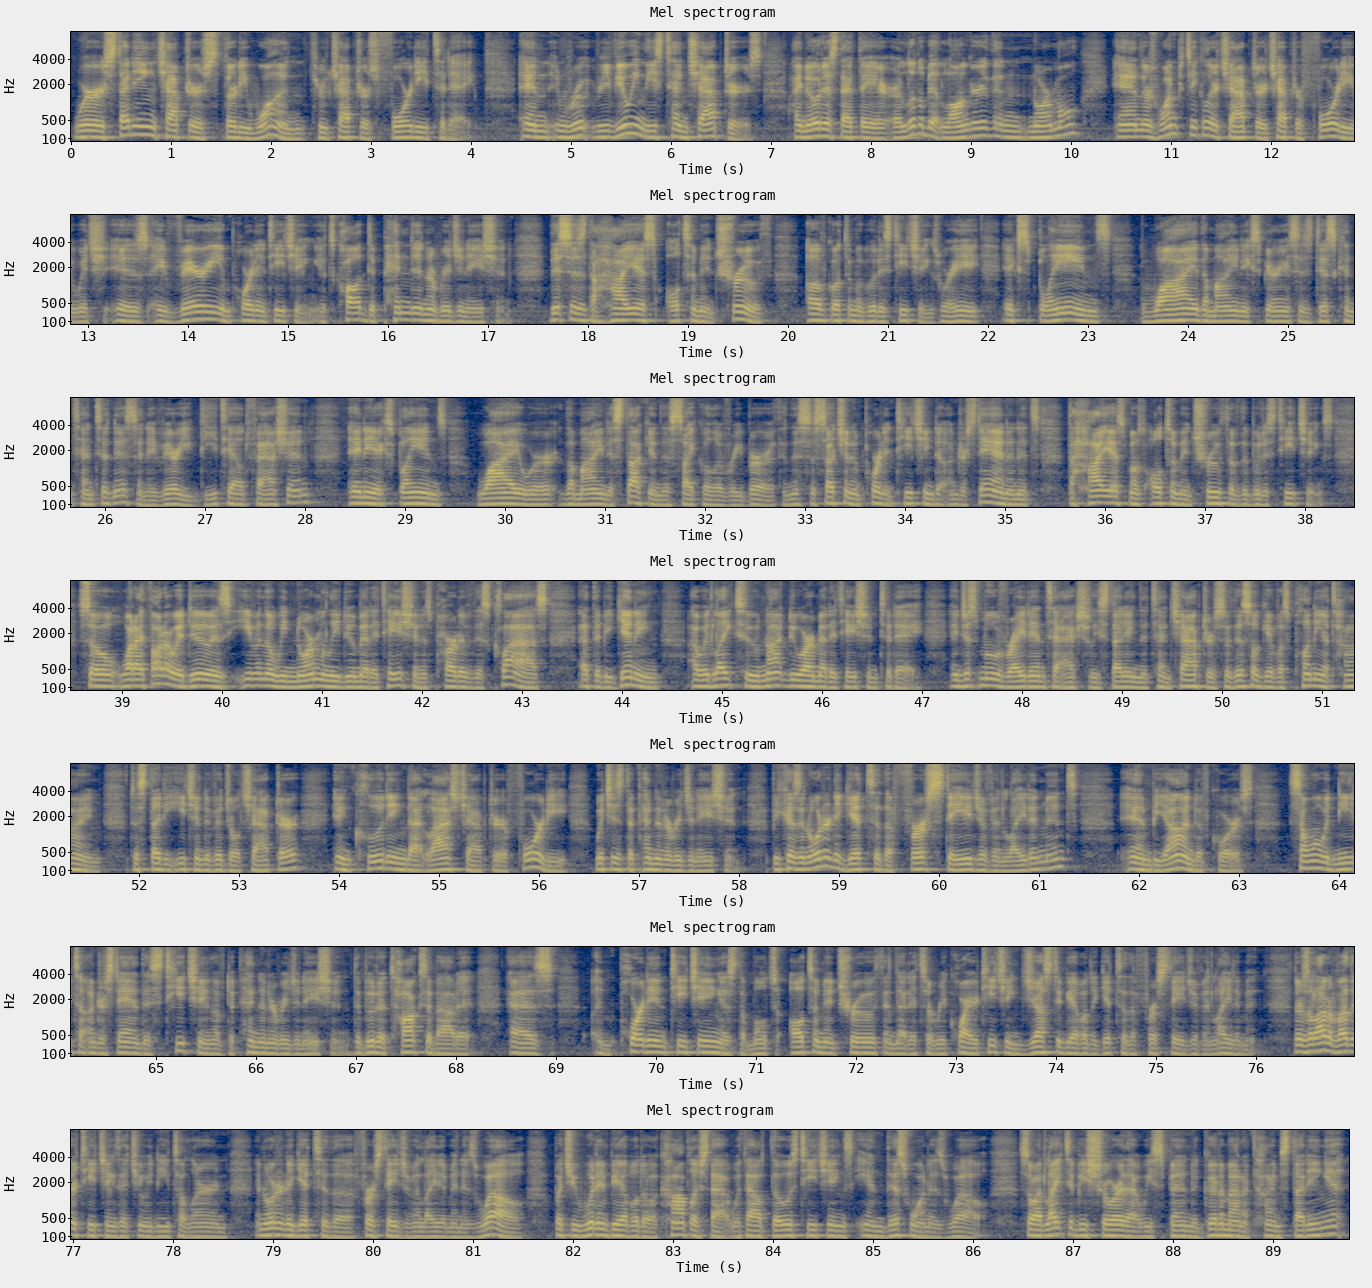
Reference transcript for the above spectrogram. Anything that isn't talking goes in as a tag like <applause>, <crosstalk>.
We're studying chapters 31 through chapters 40 today. And in re- reviewing these 10 chapters, I noticed that they are a little bit longer than normal. And there's one particular chapter, chapter 40, which is a very important teaching. It's called dependent origination. This is the highest ultimate truth of Gautama Buddha's teachings, where he explains why the mind experiences discontentedness in a very detailed fashion. And he explains why we're the mind is stuck in this cycle of rebirth. And this is such an important teaching to understand and it's the highest most ultimate truth of the buddhist teachings. So what i thought i would do is even though we normally do meditation as part of this class at the beginning i would like to not do our meditation today and just move right into actually studying the 10 chapters. So this will give us plenty of time to study each individual chapter including that last chapter 40 which is dependent origination because in order to get to the first stage of enlightenment and beyond, of course, someone would need to understand this teaching of dependent origination. The Buddha talks about it as important teaching as the most ultimate truth and that it's a required teaching just to be able to get to the first stage of enlightenment. There's a lot of other teachings that you would need to learn in order to get to the first stage of enlightenment as well, but you wouldn't be able to accomplish that without those teachings in this one as well. So I'd like to be sure that we spend a good amount of time studying it.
